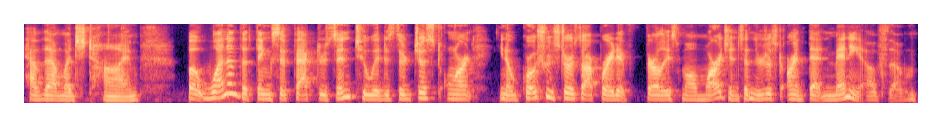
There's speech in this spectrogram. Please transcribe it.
have that much time. But one of the things that factors into it is there just aren't, you know, grocery stores operate at fairly small margins and there just aren't that many of them.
